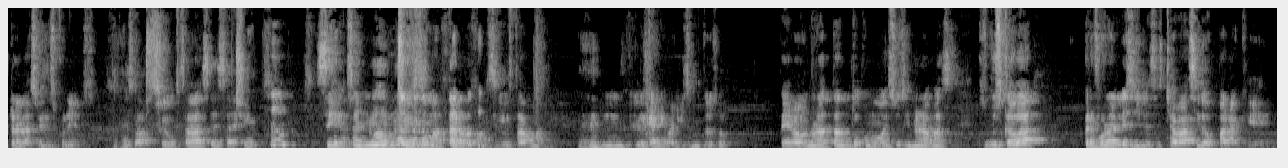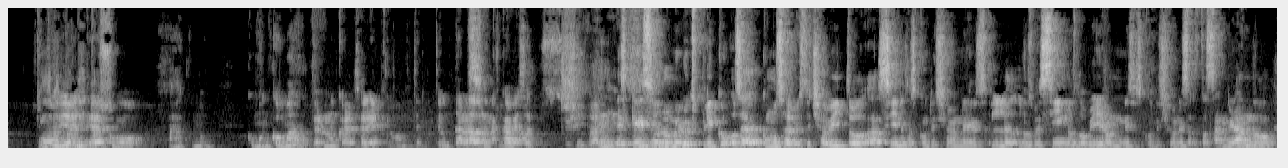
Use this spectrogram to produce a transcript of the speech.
relaciones con ellos. Ujú. O sea, le gustaba hacer esa... sí. Sí, o sea, no, no era Sí. tanto matarlos, sí más Ujú. mm, el canibalismo y todo eso, pero no era tanto como eso, sino era más... Entonces buscaba perforarles y les echaba ácido para que Quedaran pudieran quedar como, ajá, como, como en coma, pero nunca les salía, que te mete un talado en la cabeza, pues... Sí, Ujú. claro. Es que eso no me lo explico. O sea, ¿cómo salió este chavito así en esas condiciones? La- los vecinos lo vieron en esas condiciones, hasta sangrando.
